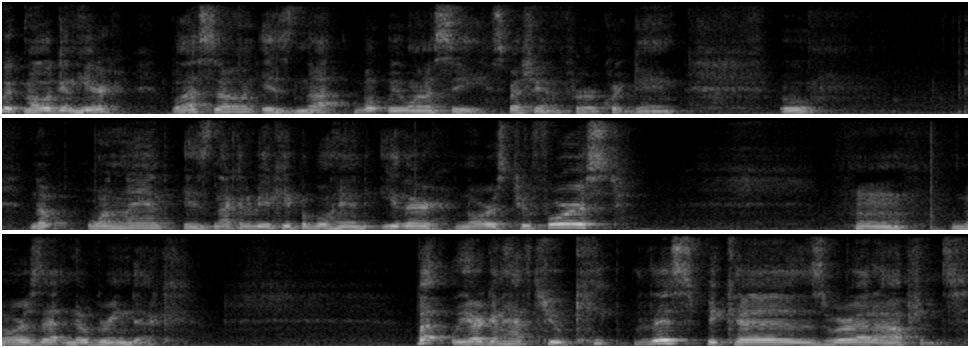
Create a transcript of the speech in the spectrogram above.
Quick mulligan here. Blast Zone is not what we want to see, especially for a quick game. Ooh. Nope, one land is not going to be a keepable hand either, nor is two forest. Hmm, nor is that no green deck. But we are going to have to keep this because we're out of options.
